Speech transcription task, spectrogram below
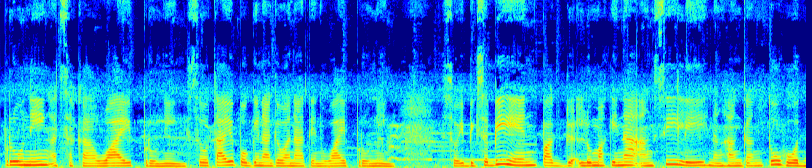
pruning at saka Y pruning. So, tayo po ginagawa natin Y pruning. So, ibig sabihin, pag lumaki na ang sili ng hanggang tuhod,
